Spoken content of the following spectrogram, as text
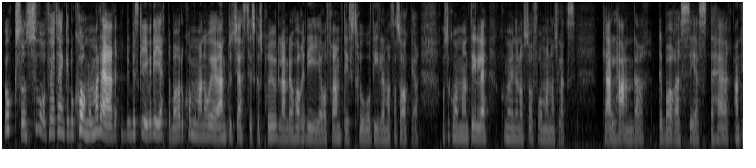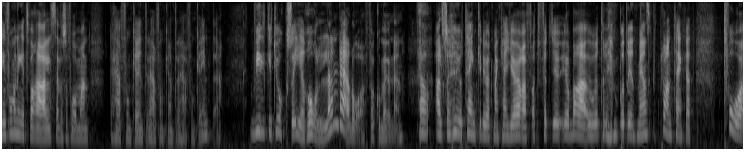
Också svårt, för jag tänker då kommer man där, du beskriver det jättebra, då kommer man och är entusiastisk och sprudlande och har idéer och framtidstro och vill en massa saker. Och så kommer man till eh, kommunen och så får man någon slags kall hand där det bara ses det här, antingen får man inget svar alls eller så får man det här funkar inte, det här funkar inte, det här funkar inte. Vilket ju också är rollen där då för kommunen. Ja. Alltså hur tänker du att man kan göra, för att, för att jag bara på ett rent mänskligt plan tänker att två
